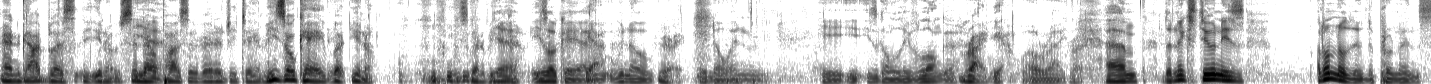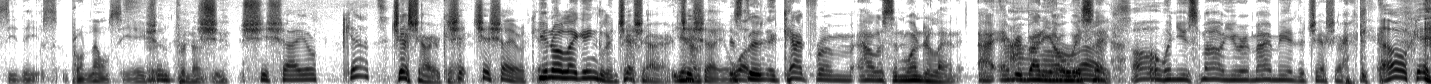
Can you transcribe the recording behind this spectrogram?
And God bless, you know, send Yeah. out positive energy to him. He's okay, but you know, he's gonna be yeah, good. he's okay. I- Yeah. we know. Right. We know, and he he- he's gonna live longer. Right. Yeah. All right. Right. Um, the next tune is. I don't know the, the pronunci- pronunciation. Pronunci- Cheshire cat. Cheshire cat. Ch- Cheshire cat. You know, like England, Cheshire. you know. Cheshire, It's what? the, the cat from Alice in Wonderland. Uh, everybody Ah, always right. said, "Oh, when you smile, you remind me of the Cheshire cat." Oh, okay.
